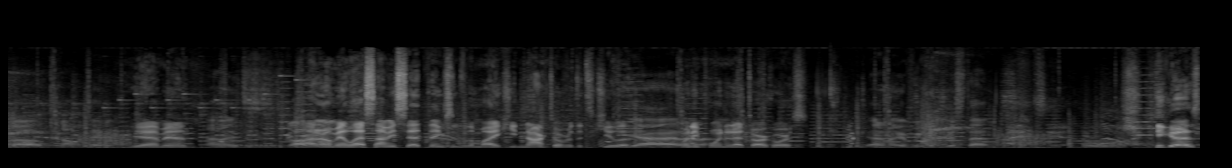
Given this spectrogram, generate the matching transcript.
about commentating. Yeah, man. Uh, I don't know, man. Last time he said things into the mic, he knocked over the tequila Yeah, when he pointed at Dark Horse. I don't know if we can risk that. He goes,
